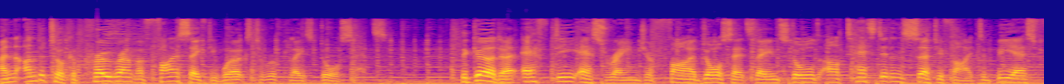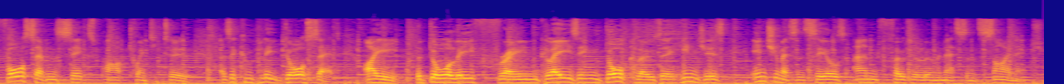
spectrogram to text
and undertook a programme of fire safety works to replace door sets. The Gerda FDS range of fire door sets they installed are tested and certified to BS 476 Part 22 as a complete door set, i.e. the door leaf, frame, glazing, door closer, hinges, intumescent seals and photoluminescent signage.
